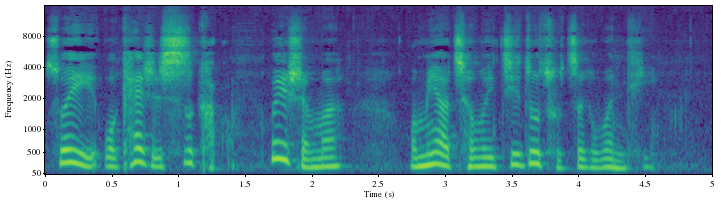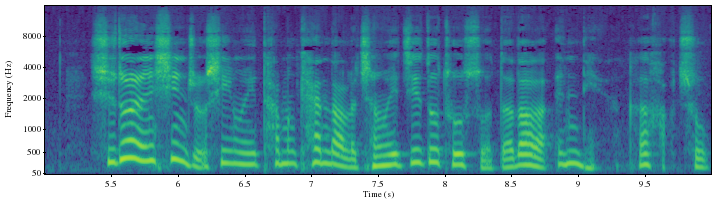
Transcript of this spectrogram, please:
所以我开始思考，为什么我们要成为基督徒这个问题。许多人信主是因为他们看到了成为基督徒所得到的恩典和好处。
